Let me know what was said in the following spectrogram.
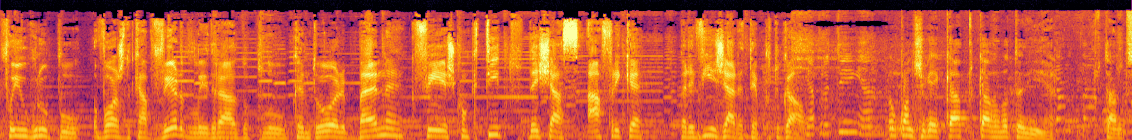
Foi o grupo Voz de Cabo Verde, liderado pelo cantor Bana, que fez com que Tito deixasse África para viajar até Portugal. Eu, quando cheguei cá, tocava bateria. Portanto,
